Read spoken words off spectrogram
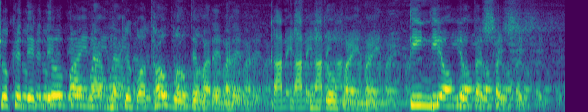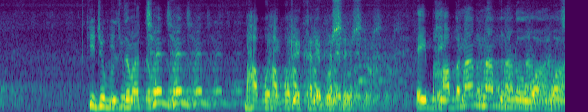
চোখে দেখতেও পায় না মুখে কথাও বলতে পারে না। কানে শুনতেও পায় না। তিনটে অঙ্গ তার শেষ। কিছু বুঝতে পারছেন? ভাবুন এখানে বসে। এই ভাবনার নাম হলো ওয়াজ।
